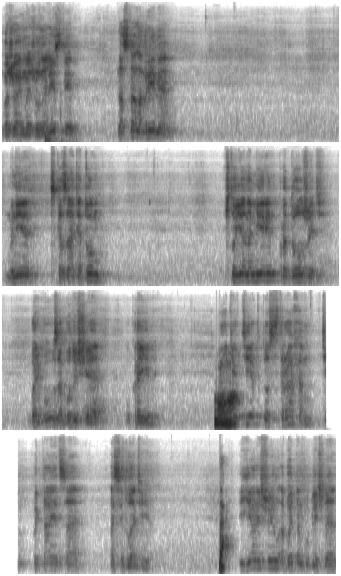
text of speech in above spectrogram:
уважаемые журналисты, настало время мне сказать о том, что я намерен продолжить борьбу за будущее Украины. Против тех, кто страхом пытается оседлать ее. да. И я решил об этом публично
